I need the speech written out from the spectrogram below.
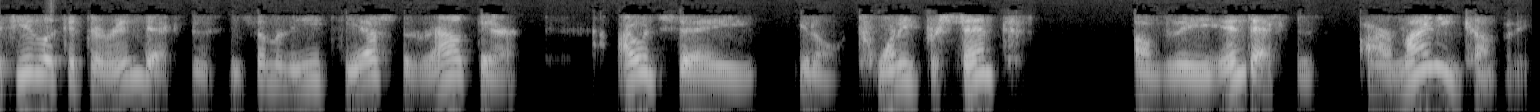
if you look at their indexes and some of the ETFs that are out there, I would say, you know, 20% of the indexes are mining companies.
